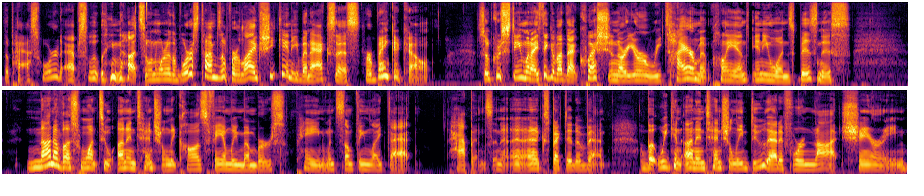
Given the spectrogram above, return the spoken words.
the password? Absolutely not. So, in one of the worst times of her life, she can't even access her bank account. So, Christine, when I think about that question, are your retirement plans anyone's business? None of us want to unintentionally cause family members pain when something like that happens, an, unexpected event. But we can unintentionally do that if we're not sharing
